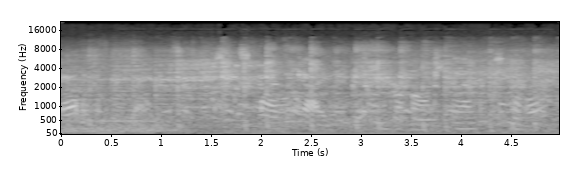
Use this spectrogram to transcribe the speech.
ก้าวออกจากเรือ Please mind the gap between the boat and the quay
